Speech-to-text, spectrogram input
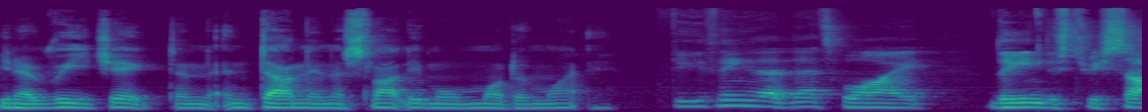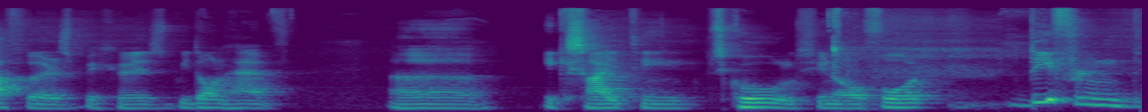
you know rejigged and, and done in a slightly more modern way do you think that that's why the industry suffers because we don't have uh, exciting schools you know for different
